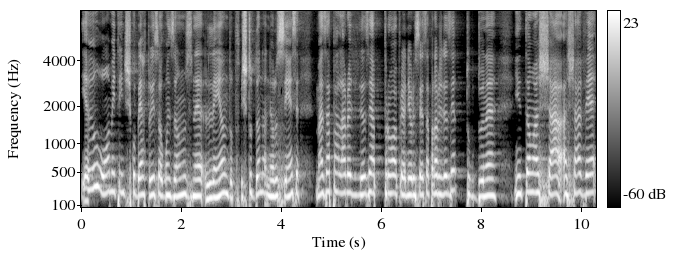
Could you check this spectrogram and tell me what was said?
E o homem tem descoberto isso há alguns anos, né, lendo, estudando a neurociência, mas a palavra de Deus é a própria neurociência, a palavra de Deus é tudo, né? Então a chave, a chave é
